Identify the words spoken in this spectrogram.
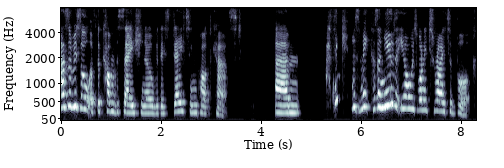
as a result of the conversation over this dating podcast, um, I think it was me because I knew that he always wanted to write a book,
